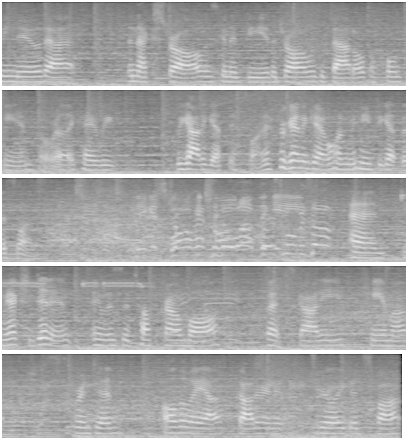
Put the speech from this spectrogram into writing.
We knew that the next draw was going to be, the draw was a battle the whole game, but we're like, hey, we, we got to get this one. If we're going to get one, we need to get this one. Biggest draw control of the game. And we actually didn't. It was a tough ground ball, but Scotty came up, sprinted all the way up, got her in a really good spot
